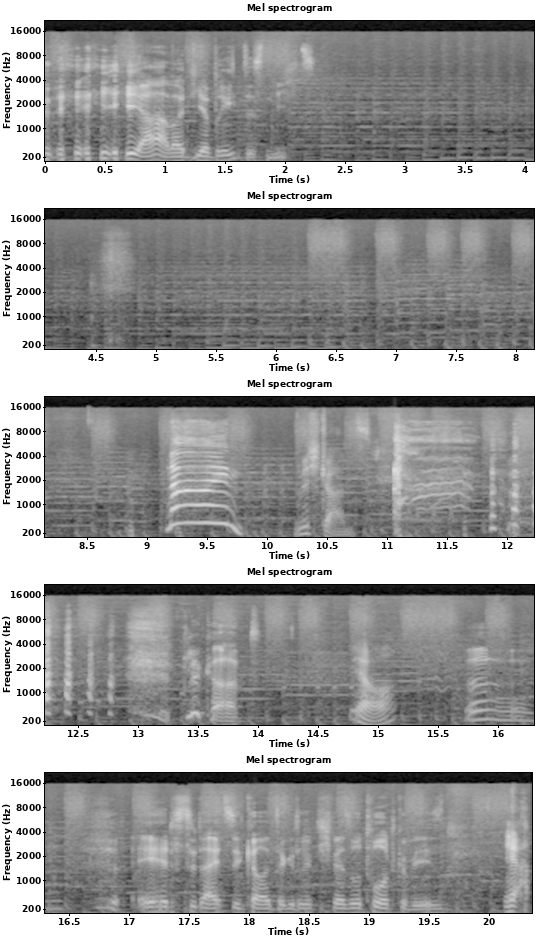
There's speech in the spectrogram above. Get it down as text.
ja, aber dir bringt es nichts. Nicht ganz. Glück gehabt. Ja. Ah. Ey, hättest du da jetzt den Counter gedrückt, ich wäre so tot gewesen. Ja.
